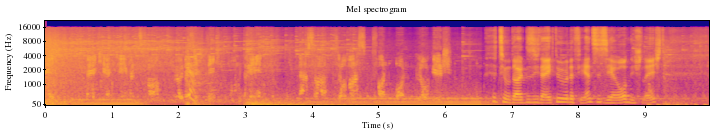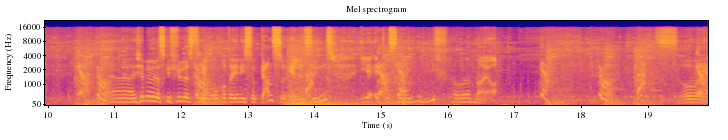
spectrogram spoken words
nicht, welche Lebensform würde sich nicht umdrehen? Das war sowas von unlogisch. Die unterhalten sich da echt über eine Fernsehserie auch nicht schlecht. Äh, ich habe immer das Gefühl, dass die Roboter hier nicht so ganz so helle sind. Eher etwas naiv, aber naja. So, ja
